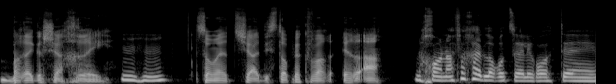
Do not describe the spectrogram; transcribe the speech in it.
ברגע שאחרי. מהמם. זאת אומרת שהדיסטופיה כבר אירעה. נכון, אף אחד לא רוצה לראות אה,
